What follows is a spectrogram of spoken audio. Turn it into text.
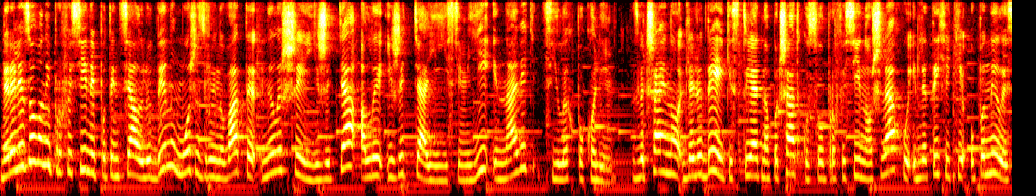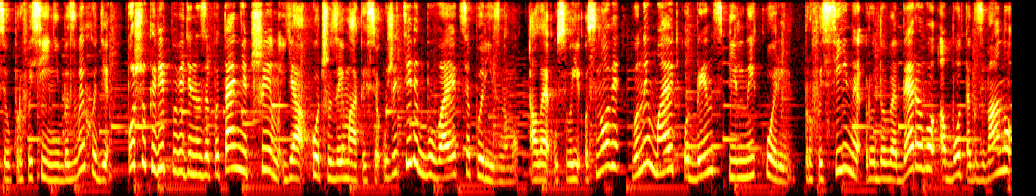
нереалізований професійний потенціал людини може зруйнувати не лише її життя, але і життя її сім'ї, і навіть цілих поколінь. Звичайно, для людей, які стоять на початку свого професійного шляху, і для тих, які опинилися у професійній безвиході, пошуки відповіді на запитання, чим я хочу займатися у житті, відбуваються по-різному, але у своїй основі вони мають один спільний корінь професійне родове дерево або так звану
